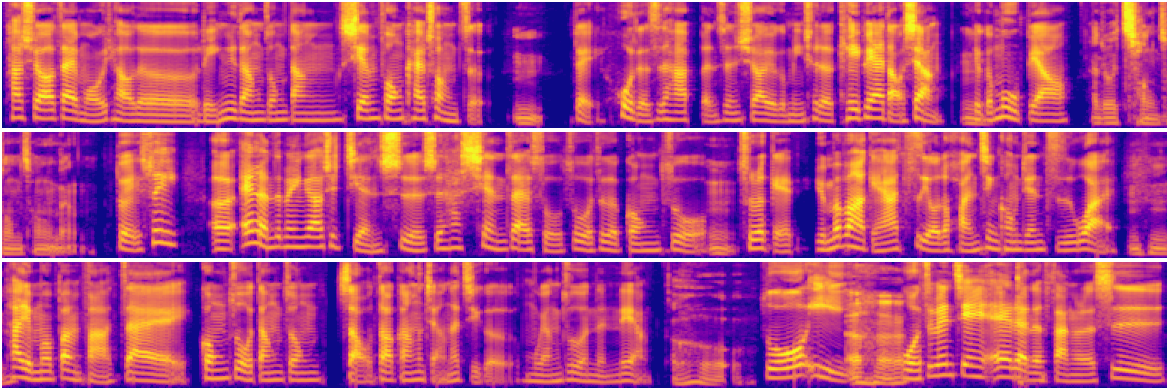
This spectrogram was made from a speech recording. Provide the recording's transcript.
他需要在某一条的领域当中当先锋开创者，嗯，对，或者是他本身需要有个明确的 KPI 导向，嗯、有个目标，他就会冲冲冲的。对，所以呃，Alan 这边应该要去检视的是他现在所做的这个工作，嗯，除了给有没有办法给他自由的环境空间之外，嗯、他有没有办法在工作当中找到刚刚讲那几个母羊座的能量？哦，所以、uh huh、我这边建议 Alan 的反而是。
